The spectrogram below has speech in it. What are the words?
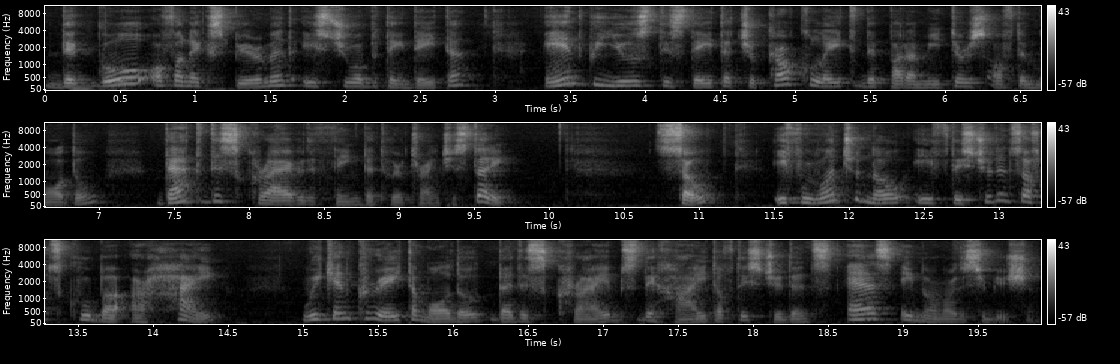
the goal of an experiment is to obtain data, and we use this data to calculate the parameters of the model that describe the thing that we're trying to study. So, if we want to know if the students of Tsukuba are high we can create a model that describes the height of the students as a normal distribution.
